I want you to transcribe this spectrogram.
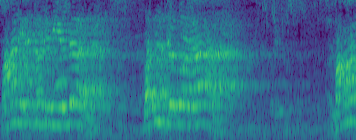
மான் எனக்கு தெரியல பதில் சொல்வாரா மான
